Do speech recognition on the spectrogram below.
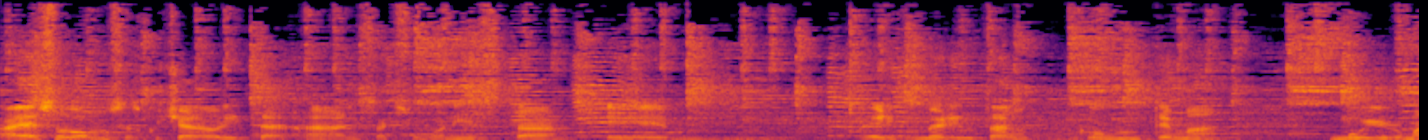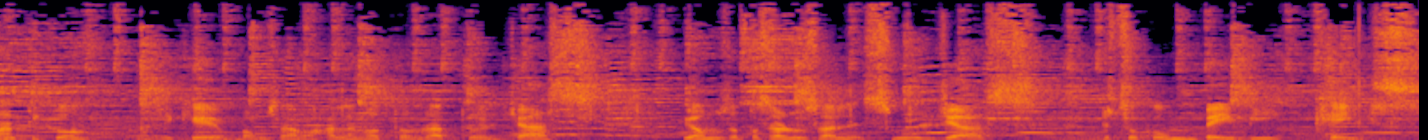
A eso vamos a escuchar ahorita al saxofonista eh, Eric Merinthal con un tema muy romántico, así que vamos a bajar la nota un rato del jazz y vamos a pasarnos al smooth jazz, esto con Baby Case.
